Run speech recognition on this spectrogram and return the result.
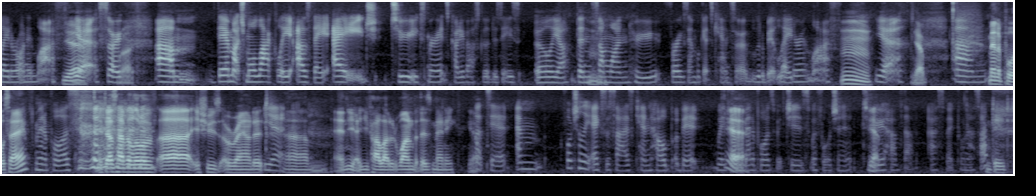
later on in life. Yeah, So Right. um, they're much more likely as they age to experience cardiovascular disease earlier than Mm. someone who, for example, gets cancer a little bit later in life. Mm. Yeah. Yep. Um, Menopause, eh? menopause. it does have a lot of uh, issues around it. Yeah. Um, and yeah, you've highlighted one, but there's many. Yeah. That's it. And fortunately, exercise can help a bit with Yeah. menopause, which is we're fortunate to Yep. have that aspect on our side. Indeed.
